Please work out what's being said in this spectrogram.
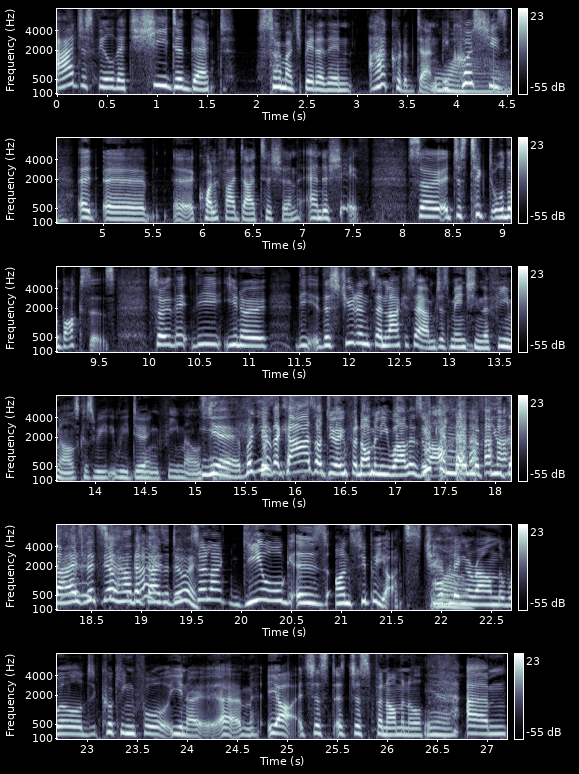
I just feel that she did that so much better than I could have done because she's a, a, a qualified dietitian and a chef. So it just ticked all the boxes. So the, the you know the the students and like I say, I'm just mentioning the females because we we're doing females. Yeah, today. but you- the guys are doing phenomenally well as You well. You can name a few guys. Let's see how the no. guys are doing. So, like, Georg is on super yachts, traveling Wow. around the world, cooking for you know, um, yeah, it's just it's just phenomenal. Yeah. Um,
